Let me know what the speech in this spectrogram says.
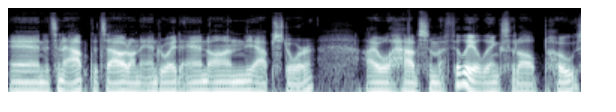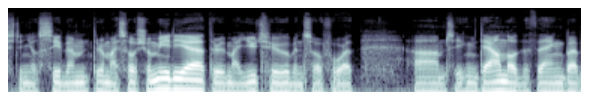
And it's an app that's out on Android and on the App Store. I will have some affiliate links that I'll post, and you'll see them through my social media, through my YouTube, and so forth. Um, so you can download the thing. But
